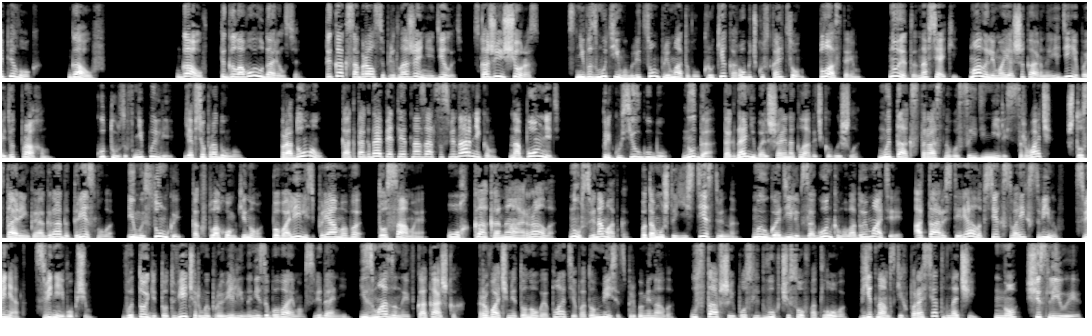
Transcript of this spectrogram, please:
Эпилог. Гауф. Гауф, ты головой ударился? Ты как собрался предложение делать? Скажи еще раз. С невозмутимым лицом приматывал к руке коробочку с кольцом, пластырем. Ну это, на всякий. Мало ли моя шикарная идея пойдет прахом. Кутузов, не пыли. Я все продумал. Продумал? Как тогда, пять лет назад со свинарником? Напомнить? Прикусил губу. Ну да, тогда небольшая накладочка вышла. Мы так страстно воссоединились с рвач, что старенькая ограда треснула, и мы сумкой, как в плохом кино, повалились прямо в то самое. Ох, как она орала! Ну, свиноматка. Потому что, естественно, мы угодили в загон к молодой матери, а та растеряла всех своих свинов, свинят, свиней в общем. В итоге тот вечер мы провели на незабываемом свидании, измазанные в какашках. Рвач мне то новое платье потом месяц припоминала. Уставшие после двух часов отлова вьетнамских поросят в ночи, но счастливые.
